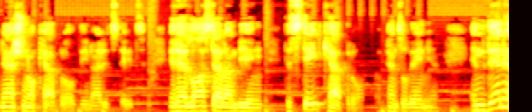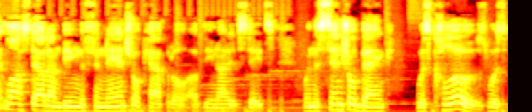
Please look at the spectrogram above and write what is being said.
national capital of the United States. It had lost out on being the state capital Pennsylvania. And then it lost out on being the financial capital of the United States when the central bank was closed, was,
